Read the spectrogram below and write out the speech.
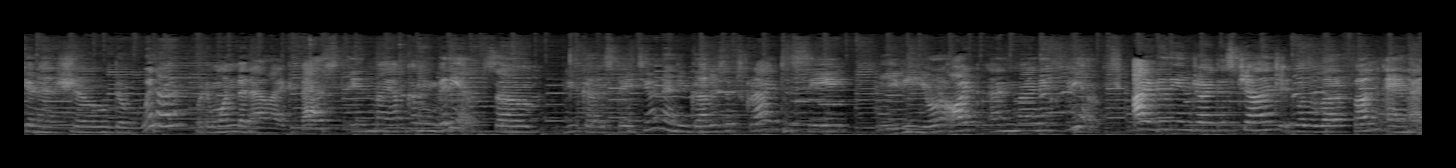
gonna show the winner, or the one that I like best, in my upcoming video. So you gotta stay tuned and you gotta subscribe to see maybe your art and my next video. I really enjoyed this challenge. It was a lot of fun and I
